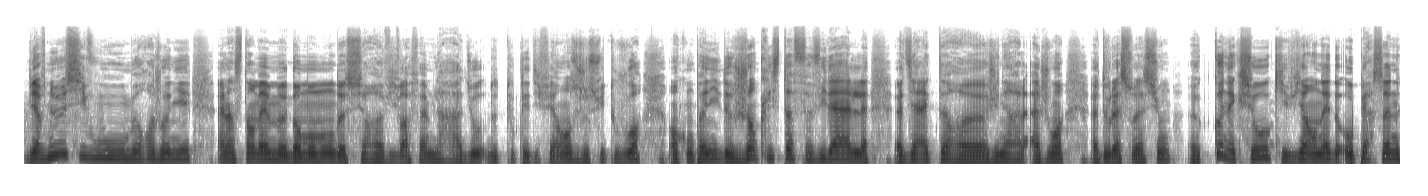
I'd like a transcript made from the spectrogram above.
Bienvenue si vous me rejoignez à l'instant même dans mon monde sur Vivre FM, la radio de toutes les différences. Je suis toujours en compagnie de Jean-Christophe Vidal, euh, directeur euh, général adjoint de l'association euh, Connexio, qui vient en aide aux personnes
